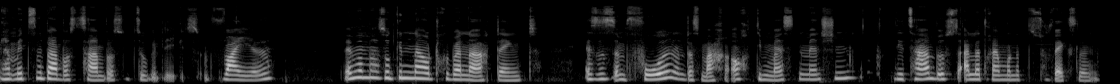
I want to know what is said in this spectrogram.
habe mir jetzt eine Bambuszahnbürste zugelegt, weil, wenn man mal so genau drüber nachdenkt, es ist empfohlen, und das machen auch die meisten Menschen, die Zahnbürste alle drei Monate zu wechseln.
